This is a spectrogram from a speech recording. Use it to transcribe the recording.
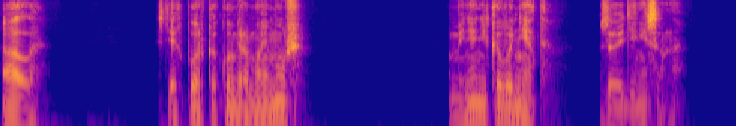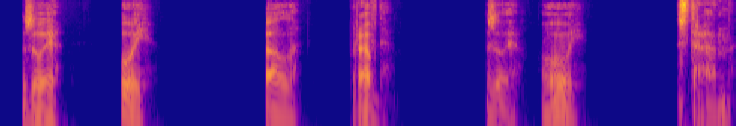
Алла. С тех пор, как умер мой муж, у меня никого нет, Зоя Денисовна. Зоя. Ой. Алла. Правда? Зоя. Ой. Странно.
